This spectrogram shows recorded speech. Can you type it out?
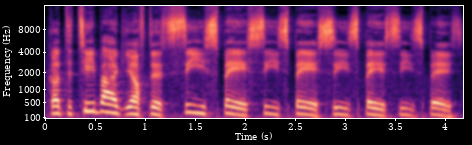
Got the teabag, you have to C space, C space, C space, C space.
